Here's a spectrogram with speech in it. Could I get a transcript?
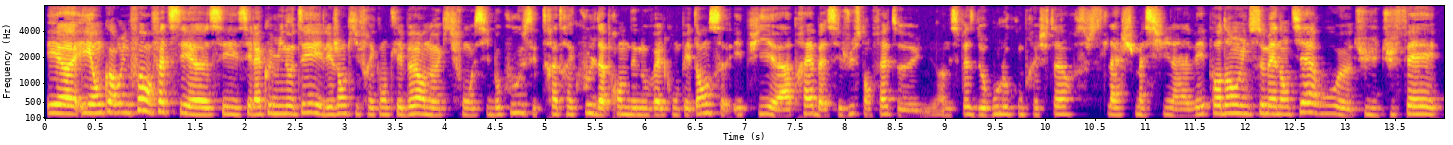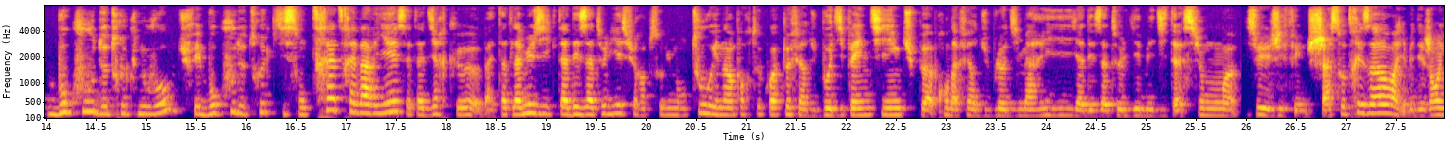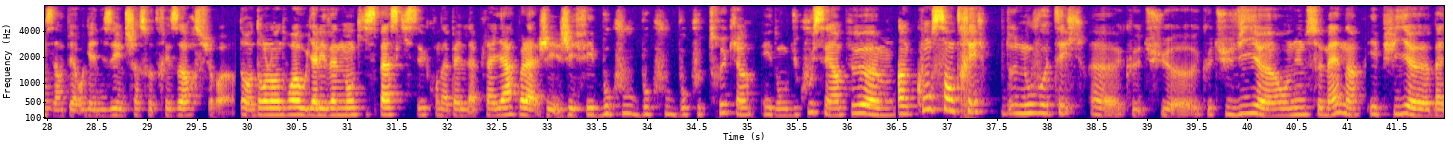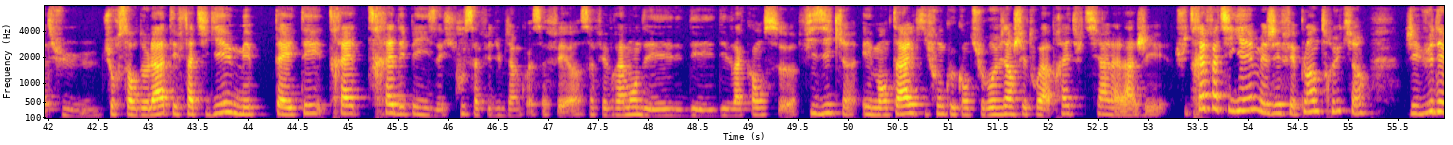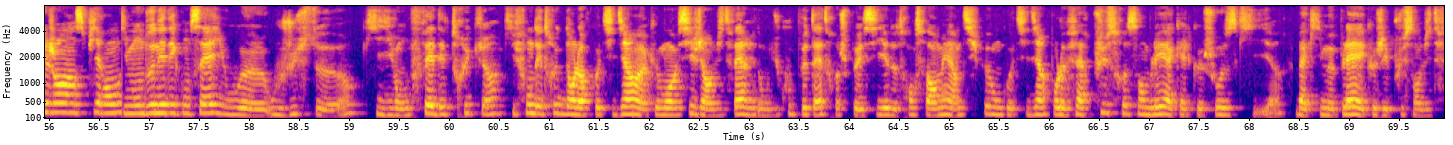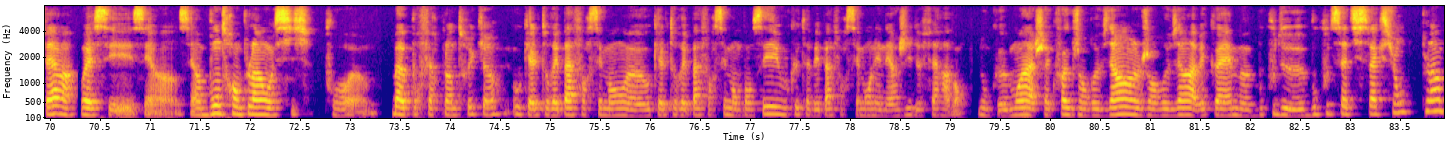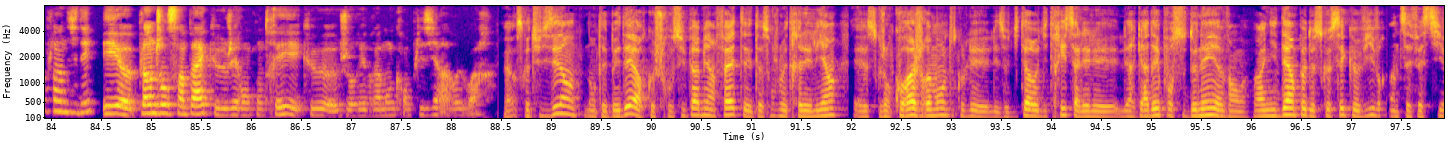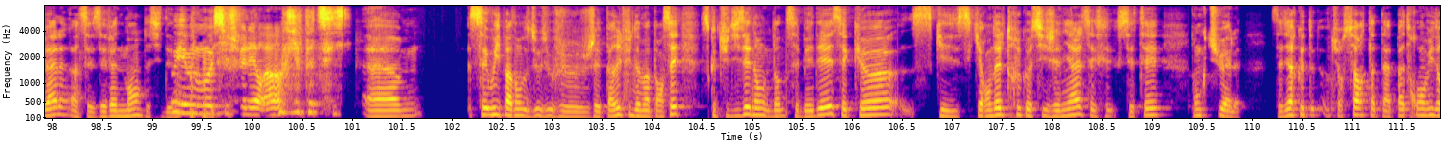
et, euh, et, encore une fois, en fait, c'est, euh, c'est, la communauté et les gens qui fréquentent les burns euh, qui font aussi beaucoup. C'est très très cool d'apprendre des nouvelles compétences. Et puis après, bah, c'est juste en fait un espèce de rouleau compresseur slash machine à laver pendant une semaine entière où tu, fais beaucoup de trucs nouveaux, tu fais beaucoup de trucs qui sont très très variés. C'est-à-dire que bah, t'as de la musique, t'as des ateliers sur absolument tout et n'importe quoi. Tu peux faire du body painting, tu peux apprendre à faire du Bloody Mary. Il y a des ateliers méditation. J'ai, j'ai fait une chasse au trésor. Il y avait des gens, ils avaient organisé une chasse au trésor sur dans, dans l'endroit où il y a l'événement qui se passe, qu'on appelle la playa. Voilà, j'ai fait beaucoup, beaucoup, beaucoup de trucs. Hein. et donc du coup, c'est un peu un concentré de nouveautés que tu que tu vis en une semaine. Et puis bah tu ressors de là, t'es fatigué, mais t'as été très très dépaysé. Du coup, ça fait du bien quoi. Ça fait ça fait vraiment des, des, vacances physiques et mentales qui font que quand tu reviens chez toi après, tu te dis ah là là, j'ai je suis très fatiguée, mais j'ai fait plein de trucs. J'ai vu des gens inspirants qui m'ont donné des conseils ou, euh, ou juste euh, qui ont fait des trucs, hein, qui font des trucs dans leur quotidien euh, que moi aussi j'ai envie de faire et donc du coup peut-être je peux essayer de transformer un petit peu mon quotidien pour le faire plus ressembler à quelque chose qui bah, qui me plaît et que j'ai plus envie de faire. Ouais, c'est un c'est un bon tremplin aussi pour euh, bah pour faire plein de trucs hein, auxquels t'aurais pas forcément euh, auxquels t'aurais pas forcément pensé ou que t'avais pas forcément l'énergie de faire avant. Donc euh, moi à chaque fois que j'en reviens, j'en reviens avec quand même beaucoup de beaucoup de satisfaction, plein plein d'idées et plein de gens sympas que j'ai rencontrés et que j'aurais vraiment grand plaisir à revoir. Alors, ce que tu disais dans, tes BD, alors que je trouve super bien fait et de toute façon je mettrai les liens, et ce que j'encourage vraiment les, les, auditeurs et auditrices à aller les, regarder pour se donner enfin, avoir une idée un peu de ce que c'est que vivre un de ces festivals, un de ces événements décidément. Oui, moi aussi je fais l'erreur, il hein, a pas de souci. C'est oui, pardon, j'ai perdu le fil de ma pensée. Ce que tu disais dans, ces BD, c'est que ce qui, ce qui rendait le truc aussi génial, c'est que c'était ponctuel. C'est-à-dire que tu ressors, t'as pas trop envie de,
